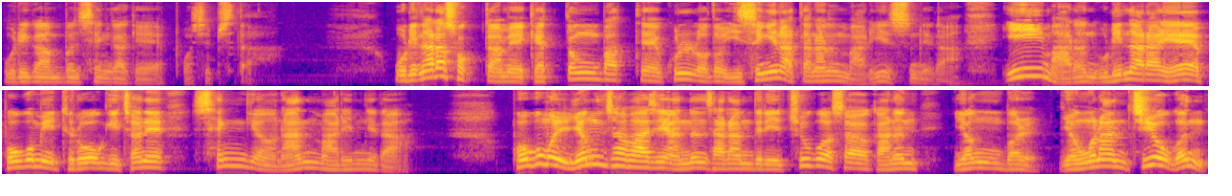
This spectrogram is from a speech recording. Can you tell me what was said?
우리가 한번 생각해 보십시다. 우리나라 속담에 개똥밭에 굴러도 이승이 나타나는 말이 있습니다. 이 말은 우리나라에 복음이 들어오기 전에 생겨난 말입니다. 복음을 영접하지 않는 사람들이 죽어서 가는 영벌, 영원한 지옥은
